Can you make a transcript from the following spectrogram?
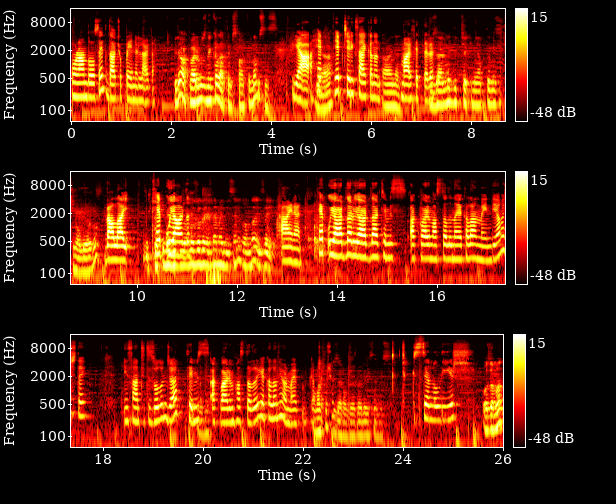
Oranda olsaydı daha çok beğenirlerdi. Bir de akvaryumumuz ne kadar temiz farkında mısınız? Ya hep Ya. hep Çelik Serkan'ın Aynen. marifetleri. Düzenli dip çekimi yaptığımız için oluyor bu. Vallahi Dip hep çekimi uyardı. videomuzu da izlemediyseniz onu da izleyin. Aynen. Hep uyardılar uyardılar temiz akvaryum hastalığına yakalanmayın diye ama işte insan titiz olunca temiz akvaryum hastalığı yakalanıyor? Yapacak Ama bir çok şey yok. güzel oluyor böyle izlemesi. güzel oluyor. O zaman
